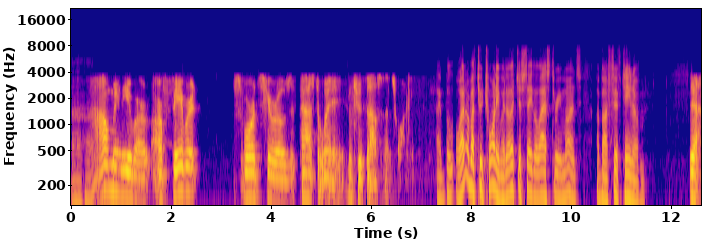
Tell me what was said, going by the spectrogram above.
Uh-huh. How many of our, our favorite sports heroes have passed away in 2020? I, bel well, I don't know about 220, but let's just say the last three months, about 15 of them. Yeah.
